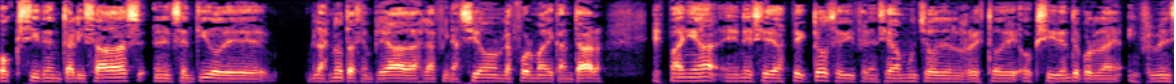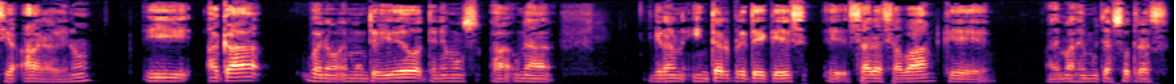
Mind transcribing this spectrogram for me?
occidentalizadas en el sentido de las notas empleadas, la afinación, la forma de cantar. España en ese aspecto se diferenciaba mucho del resto de Occidente por la influencia árabe, ¿no? Y acá, bueno, en Montevideo tenemos a una gran intérprete que es eh, Sara Sabá, que además de muchas otras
